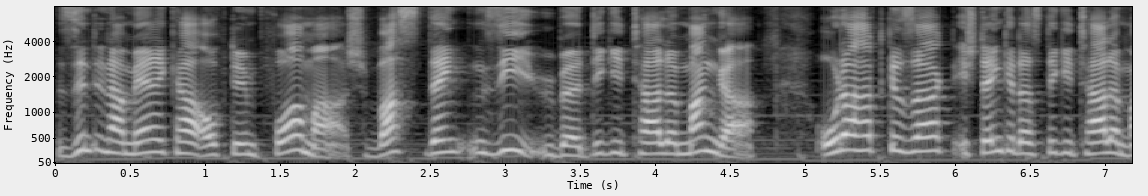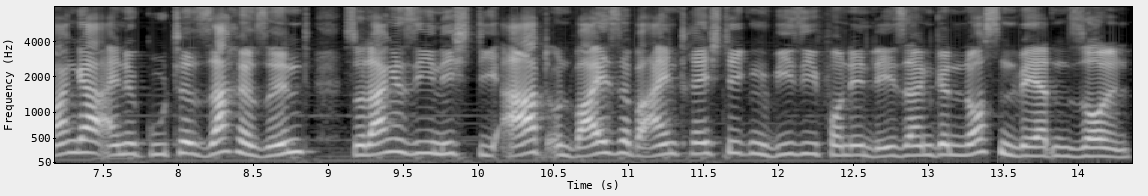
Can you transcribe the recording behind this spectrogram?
sind in Amerika auf dem Vormarsch. Was denken Sie über digitale Manga? Oda hat gesagt, ich denke, dass digitale Manga eine gute Sache sind, solange sie nicht die Art und Weise beeinträchtigen, wie sie von den Lesern genossen werden sollen.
